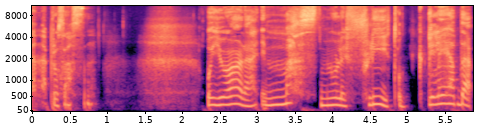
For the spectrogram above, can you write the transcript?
denne prosessen. Og gjøre det i mest mulig flyt og glede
